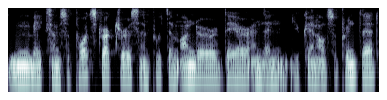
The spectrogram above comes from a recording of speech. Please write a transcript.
make some support structures and put them under there, and then you can also print that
